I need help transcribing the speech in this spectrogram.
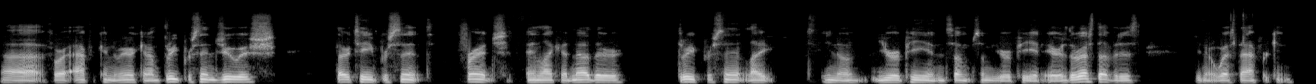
uh, for African American. I'm three percent Jewish, thirteen percent French, and like another three percent like you know European, some some European areas. The rest of it is you know West African.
